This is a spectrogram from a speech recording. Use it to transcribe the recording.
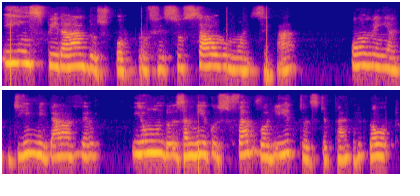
e inspirados por professor Saulo Montserrat, homem admirável e um dos amigos favoritos de Padre Douto,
